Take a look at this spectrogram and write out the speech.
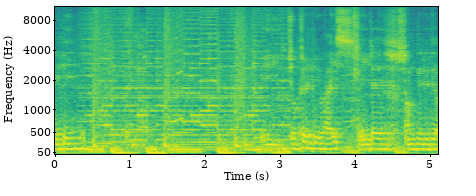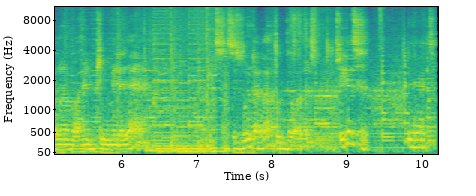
দেখি। এই চোখের ডিভাইস এইটার সঙ্গে যদি আপনার বায়োমেট্রিক মিলে যায় সাকসেসফুল টাকা তুলতে পারবেন। ঠিক আছে? ঠিক আছে।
